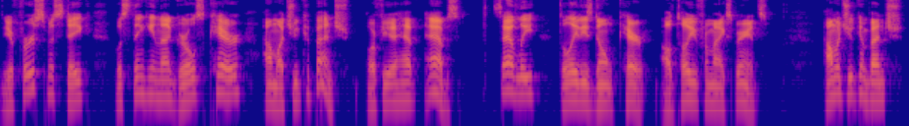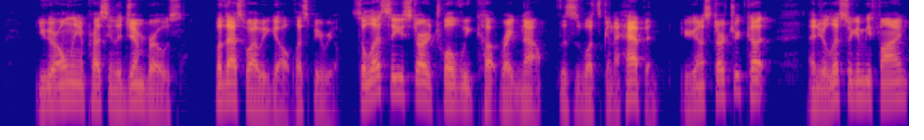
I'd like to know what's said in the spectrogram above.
Your first mistake was thinking that girls care how much you can bench or if you have abs. Sadly, the ladies don't care. I'll tell you from my experience. How much you can bench, you are only impressing the gym bros, but that's why we go. Let's be real. So let's say you start a 12 week cut right now. This is what's going to happen. You're going to start your cut and your lifts are going to be fine.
